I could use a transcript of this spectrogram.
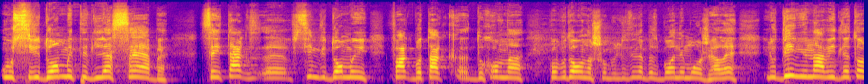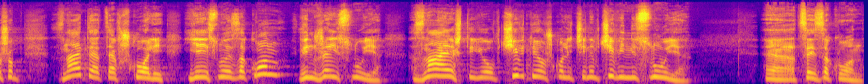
усвідомити для себе Це і так е, всім відомий факт, бо так е, духовно побудовано, що людина без Бога не може. Але людині навіть для того, щоб, знаєте, це в школі є існує закон, він вже існує. Знаєш ти його, вчив ти його в школі чи не вчив, він існує, е, цей закон.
